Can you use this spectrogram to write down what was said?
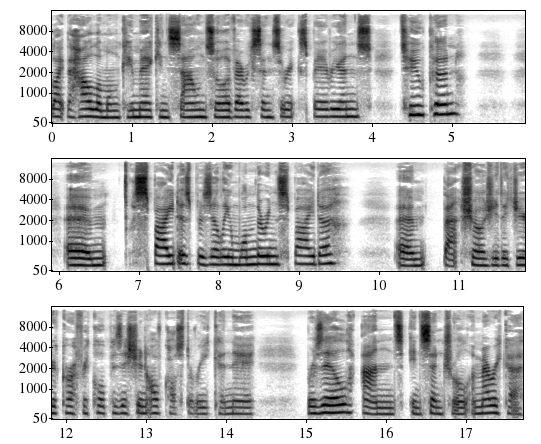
like the howler monkey making sound, so a very sensory experience. Toucan, um, spiders, Brazilian wandering spider. Um, that shows you the geographical position of Costa Rica near Brazil and in Central America.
